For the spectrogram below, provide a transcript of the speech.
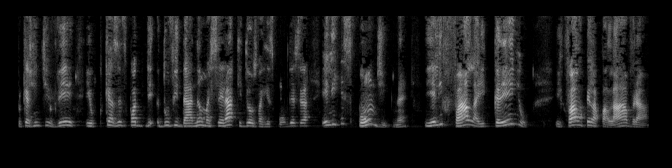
porque a gente vê, eu, porque às vezes pode duvidar, não, mas será que Deus vai responder? Será? Ele responde, né? E ele fala, e creio, e fala pela palavra,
